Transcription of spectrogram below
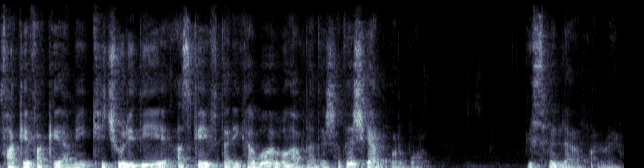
ফাঁকে ফাঁকে আমি খিচুড়ি দিয়ে আজকে ইফতারি খাব এবং আপনাদের সাথে শেয়ার করব। বিসমিল্লাহ রহমান রহিম।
